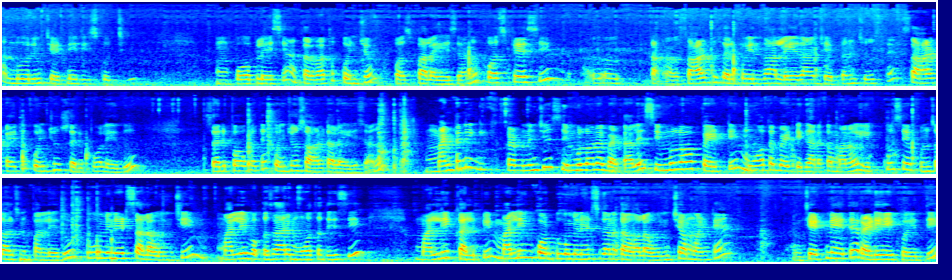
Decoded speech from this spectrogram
ఆ నూరిన చట్నీ తీసుకొచ్చి పోపులు వేసి ఆ తర్వాత కొంచెం పసుపు అలా వేసాను. పసుపు వేసి సాల్ట్ సరిపోయిందా లేదా అని చెప్పని చూస్తే సాల్ట్ అయితే కొంచెం సరిపోలేదు. సరిపోకపోతే కొంచెం సాల్ట్ అలా వేసాను. మంటని ఇక్కడ నుంచి సిమ్లోనే పెట్టాలి. సిమ్లో పెట్టి మూత పెట్టి కనుక మనం ఎక్కువసేపు ఉంచాల్సిన పని లేదు. టూ మినిట్స్ అలా ఉంచి మళ్ళీ ఒకసారి మూత తీసి మళ్ళీ కలిపి మళ్ళీ ఇంకో టూ మినిట్స్ కనుక అలా ఉంచామంటే చట్నీ అయితే రెడీ అయిపోయింది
